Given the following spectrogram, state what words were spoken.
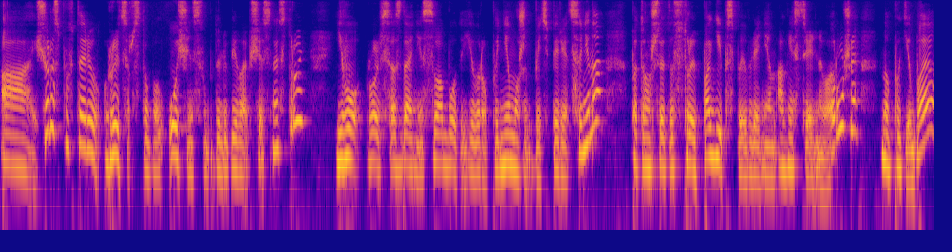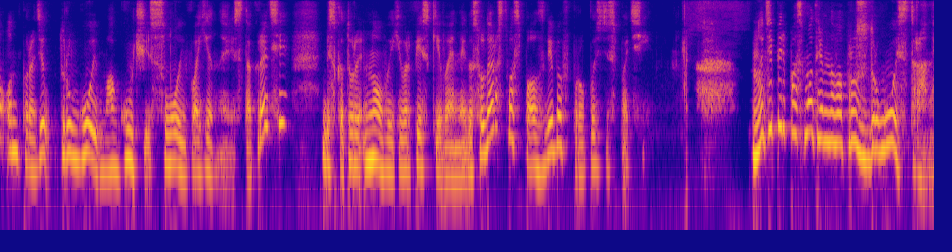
А еще раз повторю, рыцарство был очень свободолюбивый общественный строй. Его роль в создании свободы Европы не может быть переоценена, потому что этот строй погиб с появлением огнестрельного оружия, но погибая, он породил другой могучий слой военной аристократии, без которой новые европейские военные государства сползли бы в пропасть деспотии. Но теперь посмотрим на вопрос с другой стороны.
